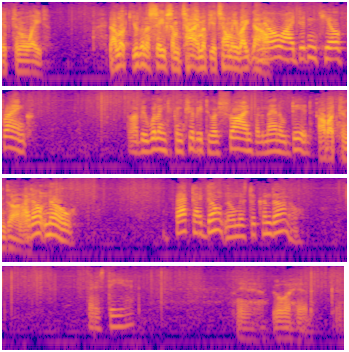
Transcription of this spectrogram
It can wait. Now, look, you're going to save some time if you tell me right now. No, I didn't kill Frank. Though I'd be willing to contribute to a shrine for the man who did. How about Candono? I don't know. In fact, I don't know Mr. Candono. Thirsty yet? Yeah, go ahead. Good.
